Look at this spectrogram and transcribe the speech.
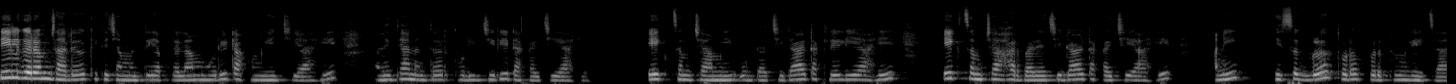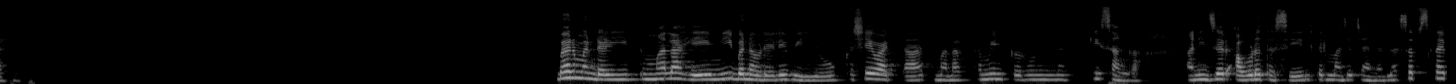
तेल गरम झालं की त्याच्यामध्ये आपल्याला मोहरी टाकून घ्यायची आहे आणि त्यानंतर थोडी जिरी टाकायची आहे. एक चमचा मी उडदाची डाळ टाकलेली आहे एक चमचा हरभऱ्याची डाळ टाकायची आहे आणि हे सगळं थोडं परतून घ्यायचं आहे. बर मंडळी तुम्हाला हे मी बनवलेले व्हिडिओ कसे वाटतात मला कमेंट करून नक्की सांगा. आणि जर आवडत असेल तर माझ्या चॅनलला सबस्क्राईब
